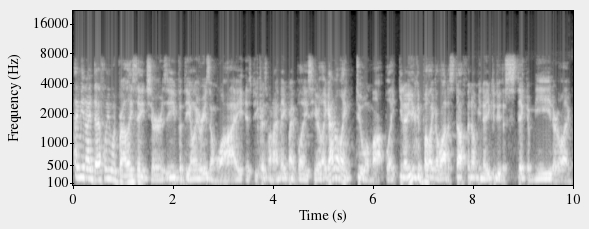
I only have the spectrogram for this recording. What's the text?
I mean, I definitely would probably say Jersey, but the only reason why is because when I make my bloodies here, like I don't like do them up. Like you know, you can put like a lot of stuff in them. You know, you could do the stick of meat or like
